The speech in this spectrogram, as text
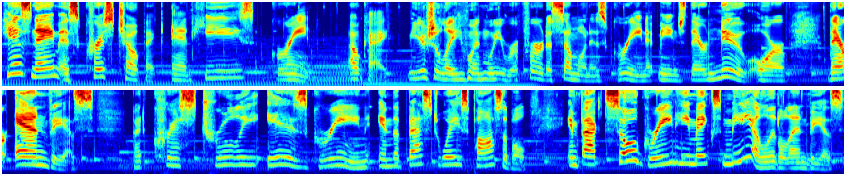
His name is Chris Chopik, and he's green. Okay, usually when we refer to someone as green, it means they're new or they're envious. But Chris truly is green in the best ways possible. In fact, so green he makes me a little envious.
